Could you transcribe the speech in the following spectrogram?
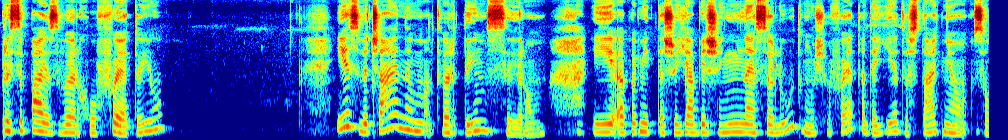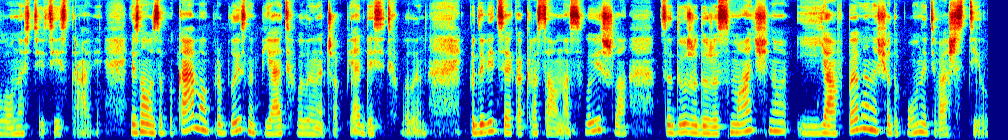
Присипаю зверху фетою і звичайним твердим сиром. І е, помітьте, що я більше не солю, тому що фета дає достатньо солоності цій страві. І знову запікаємо приблизно 5 хвилиночок, 5-10 хвилин. Подивіться, яка краса у нас вийшла. Це дуже-дуже смачно, і я впевнена, що доповнить ваш стіл.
